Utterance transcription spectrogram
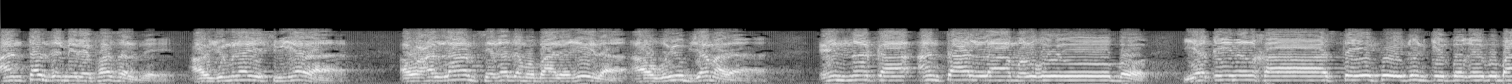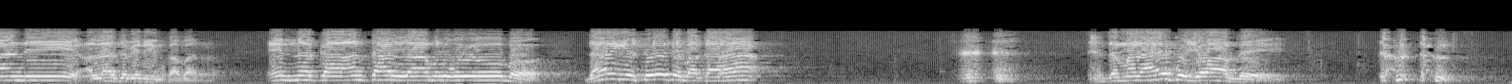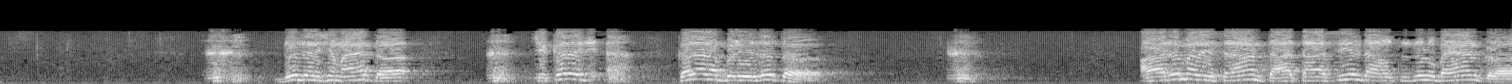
انت ضمیر فصل دی او جمله اسمیه ده او علام صيغه د مبالغه ده او غیوب جمع ده انک انت علام الغیوب یقینا خاص ته پویدون کې په غیب باندې الله زبینیم خبر انک انت علام الغیوب دا یې سورته بقره د ملائکه جواب دی دو درشم آیت چه کل کل رب العزت آدم علیہ السلام تا تاثیر دا غسوزونو بیان کرو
